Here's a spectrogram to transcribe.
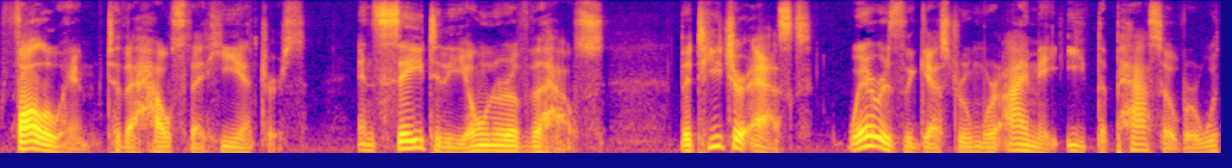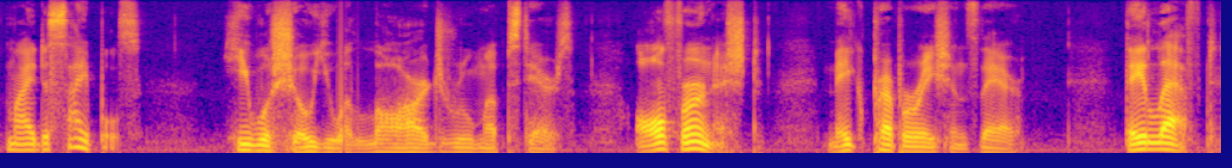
Follow him to the house that he enters and say to the owner of the house, The teacher asks, Where is the guest room where I may eat the Passover with my disciples? He will show you a large room upstairs, all furnished. Make preparations there. They left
